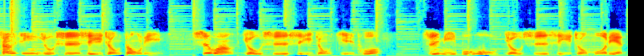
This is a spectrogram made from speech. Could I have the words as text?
伤心有时是一种动力，失望有时是一种解脱，执迷不悟有时是一种磨练。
